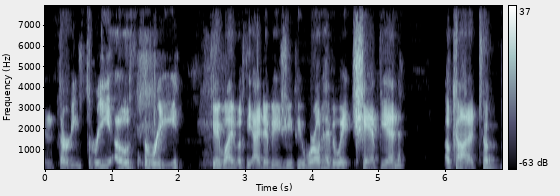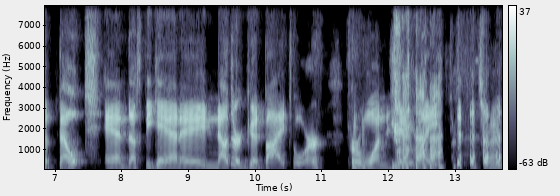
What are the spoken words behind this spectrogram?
in 3303. Jay White was the IWGP World Heavyweight Champion. Okada took the belt and thus began another goodbye tour for one Jay White. That's right.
